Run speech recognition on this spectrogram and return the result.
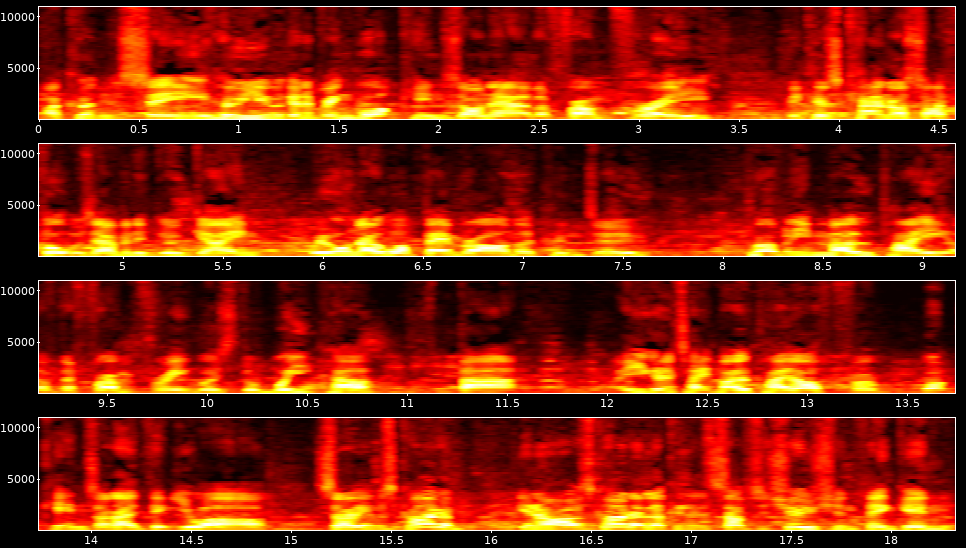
I couldn't see who you were going to bring Watkins on out of the front three because Canos I thought was having a good game. We all know what Benrahma can do. Probably Maupay of the front three was the weaker, but are you going to take Maupay off for Watkins? I don't think you are. So it was kind of, you know, I was kind of looking at the substitution thinking,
